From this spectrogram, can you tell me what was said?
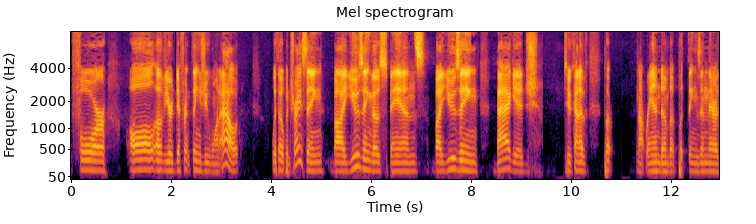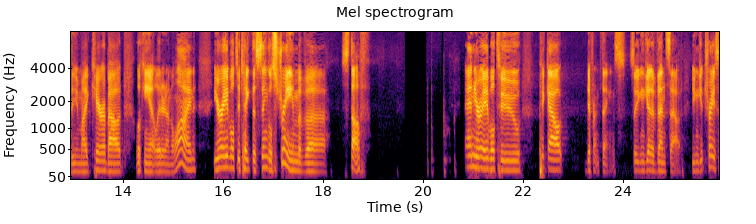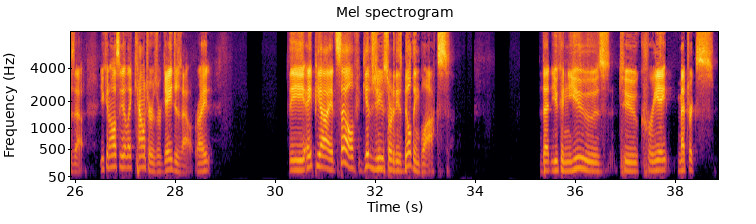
for all of your different things you want out with open tracing by using those spans by using baggage to kind of put not random, but put things in there that you might care about looking at later down the line, you're able to take the single stream of uh, stuff and you're able to pick out different things. So you can get events out, you can get traces out. You can also get like counters or gauges out, right? The API itself gives you sort of these building blocks that you can use to create metrics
